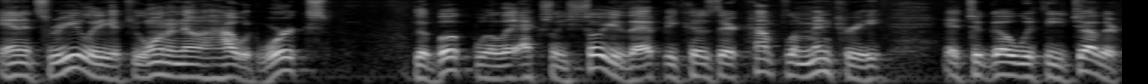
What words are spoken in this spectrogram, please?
and it's really, if you want to know how it works, the book will actually show you that because they're complementary uh, to go with each other.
